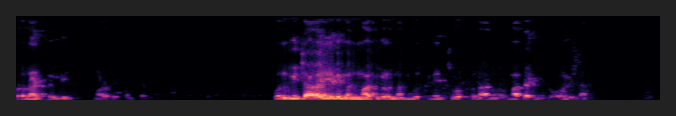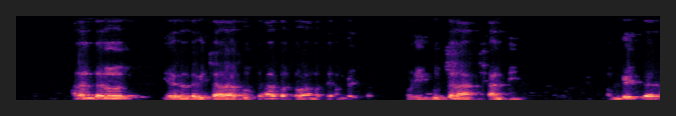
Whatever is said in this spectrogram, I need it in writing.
ಒಡನಾಟದಲ್ಲಿ ಮಾಡಬೇಕು ಅಂತ. ಒಂದು ವಿಚಾರ ಹೇಳಿ ನನ್ನ ಮಾತುಗಳನ್ನ ಮುಗಿಸ್ತೀನಿ. ಹೆಚ್ಚು ಹೊತ್ತು ನಾನು ಮಾತಾಡಲಿಕ್ಕೆ ಹೋಗಿಲ್ಲ ಅನಂತರ ಹೇಳಿದಂತ ವಿಚಾರ ಬುದ್ಧ, ಬಸವ ಮತ್ತೆ ಅಂಬೇಡ್ಕರ್. ನೋಡಿ ಬುದ್ಧನ ಶಾಂತಿ. ಅಂಬೇಡ್ಕರ್,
